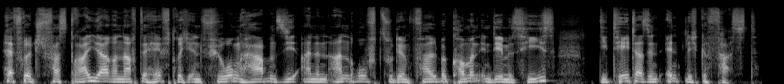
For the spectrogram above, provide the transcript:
Herr Fritsch, fast drei Jahre nach der Heftrich-Entführung haben Sie einen Anruf zu dem Fall bekommen, in dem es hieß, die Täter sind endlich gefasst.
